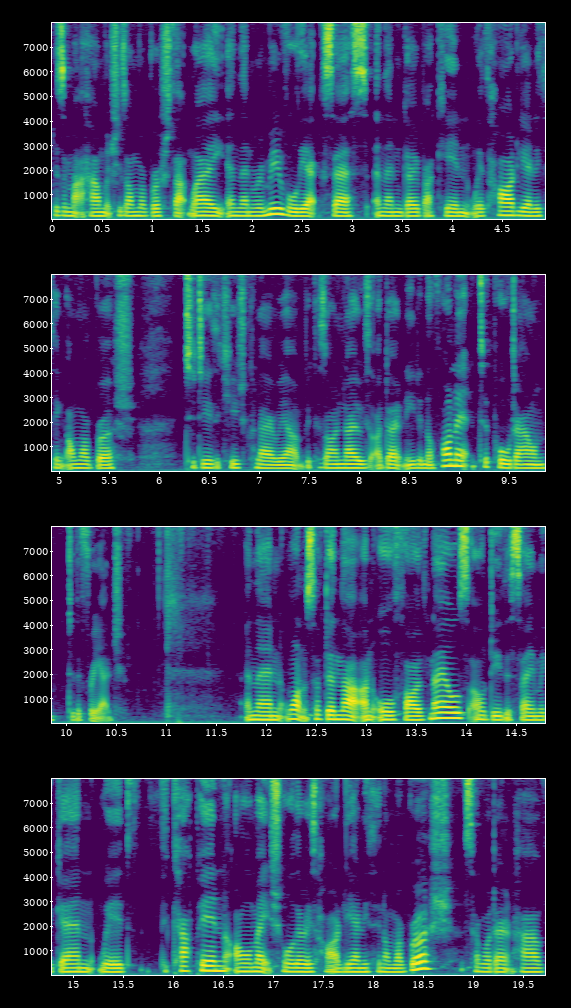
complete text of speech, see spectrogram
doesn't matter how much is on my brush that way and then remove all the excess and then go back in with hardly anything on my brush to do the cuticle area because I know that I don't need enough on it to pull down to the free edge. And then once I've done that on all five nails, I'll do the same again with the capping. I will make sure there is hardly anything on my brush so I don't have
